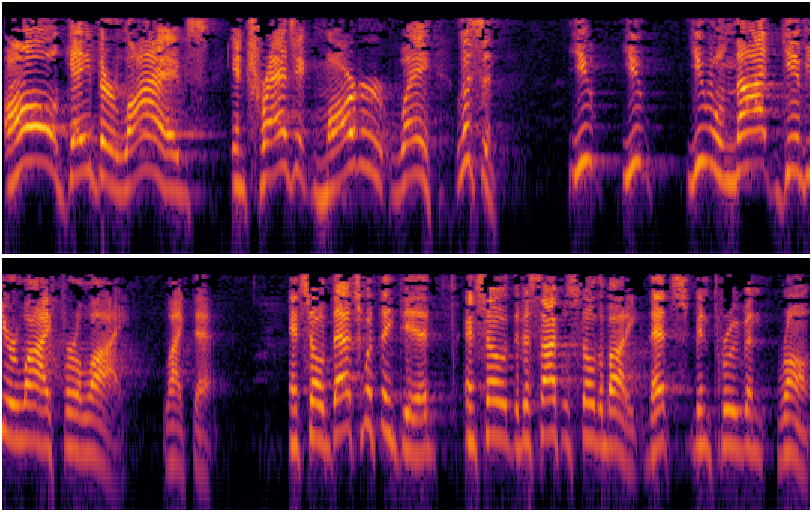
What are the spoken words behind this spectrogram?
all gave their lives in tragic martyr way. Listen, you, you, you will not give your life for a lie like that. And so that's what they did. And so the disciples stole the body. That's been proven wrong.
